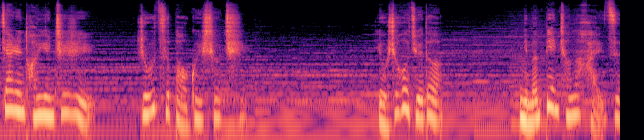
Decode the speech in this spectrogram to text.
家人团圆之日，如此宝贵奢侈，有时候觉得。你们变成了孩子，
